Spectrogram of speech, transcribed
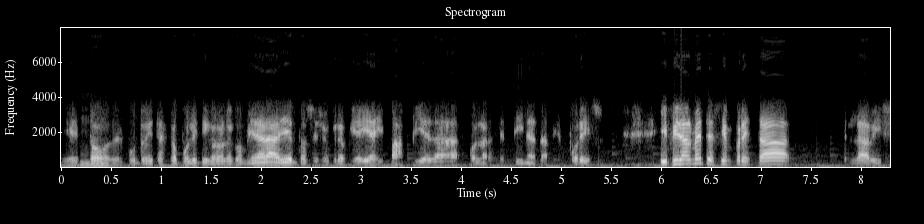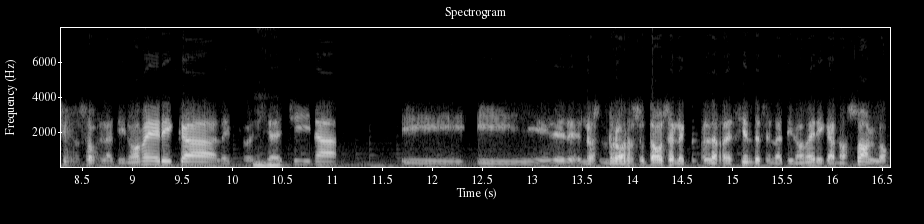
Y esto, desde el punto de vista geopolítico, no le conviene a nadie, entonces yo creo que ahí hay más piedad con la Argentina también por eso. Y finalmente siempre está la visión sobre Latinoamérica, la influencia de China y, los, resultados electorales recientes en Latinoamérica no son los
